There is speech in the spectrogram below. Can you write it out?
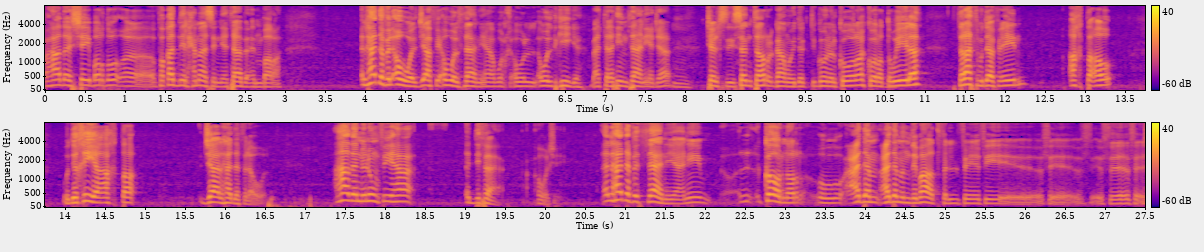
هذا الشيء برضو فقدني الحماس إني أتابع المباراة. الهدف الأول جاء في أول ثانية أول أول دقيقة بعد 30 ثانية جاء. تشيلسي center قاموا يدقدقون الكورة كره طويلة ثلاث مدافعين أخطأوا ودي خيا أخطأ جاء الهدف الأول. هذا نلوم فيها الدفاع أول شيء. الهدف الثاني يعني corner وعدم عدم انضباط في في في في في, في, في,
